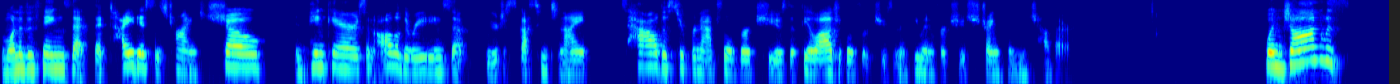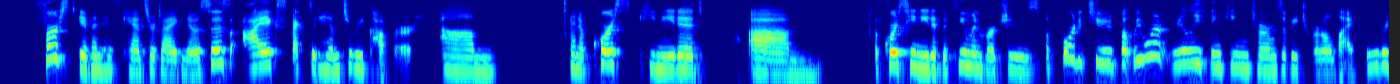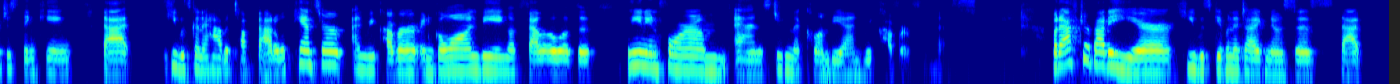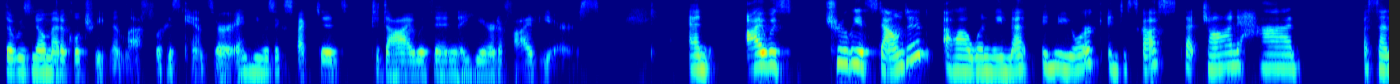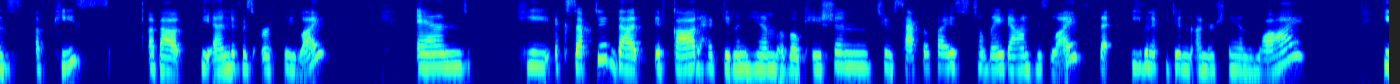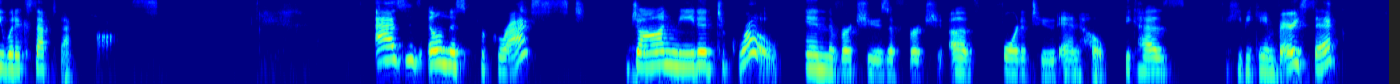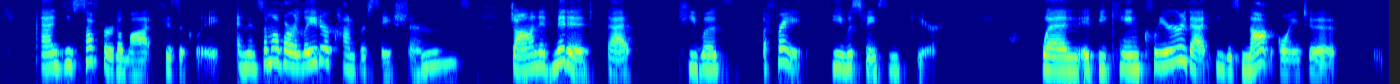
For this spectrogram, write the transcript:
And one of the things that, that Titus is trying to show and Pinckaers and all of the readings that we are discussing tonight is how the supernatural virtues, the theological virtues, and the human virtues strengthen each other. When John was first given his cancer diagnosis, I expected him to recover. Um, and of course, he needed, um, of course, he needed the human virtues of fortitude, but we weren't really thinking in terms of eternal life. We were just thinking that he was going to have a tough battle with cancer and recover and go on being a fellow of the Leonine Forum and a student at Columbia and recover from this. But after about a year, he was given a diagnosis that there was no medical treatment left for his cancer, and he was expected to die within a year to five years. And I was truly astounded uh, when we met in New York and discussed that John had a sense of peace about the end of his earthly life. And he accepted that if God had given him a vocation to sacrifice, to lay down his life, that even if he didn't understand why, he would accept that cross. As his illness progressed, John needed to grow in the virtues of virtue of fortitude and hope because he became very sick and he suffered a lot physically. And in some of our later conversations, John admitted that he was afraid, he was facing fear. When it became clear that he was not going to,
